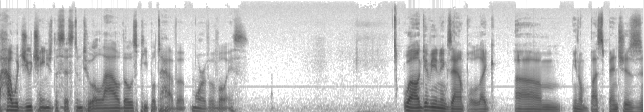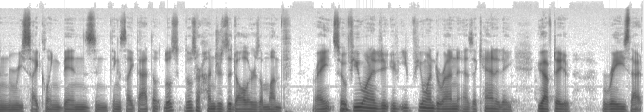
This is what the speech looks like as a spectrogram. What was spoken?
how would you change the system to allow those people to have a more of a voice Well, I'll give you an example, like um, you know, bus benches and recycling bins and things like that. Th- Those those are hundreds of dollars a month, right? So if you wanted to, if, if you wanted to run as a candidate, you have to raise that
